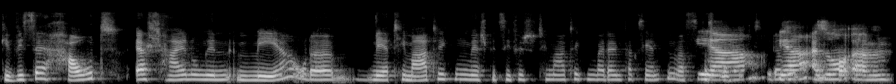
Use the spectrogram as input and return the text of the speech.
gewisse Hauterscheinungen mehr oder mehr Thematiken, mehr spezifische Thematiken bei deinen Patienten? Was, was ja, ja, so? also ähm,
